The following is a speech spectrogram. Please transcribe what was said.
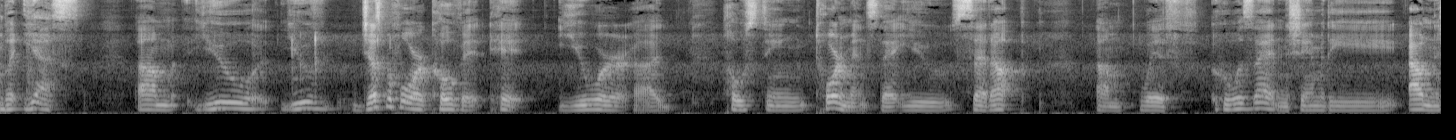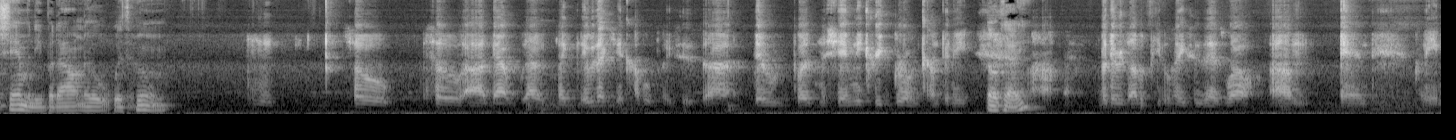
But yes, um, you you've just before COVID hit, you were uh, hosting tournaments that you set up um, with who was that in Neshaminy? Out in Neshaminy, but I don't know with whom. so so uh, that uh, like it was actually a couple places. Uh, there was the Neshaminy Creek Brewing Company, Okay, uh, but there was other people places as well. Um, and I mean,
